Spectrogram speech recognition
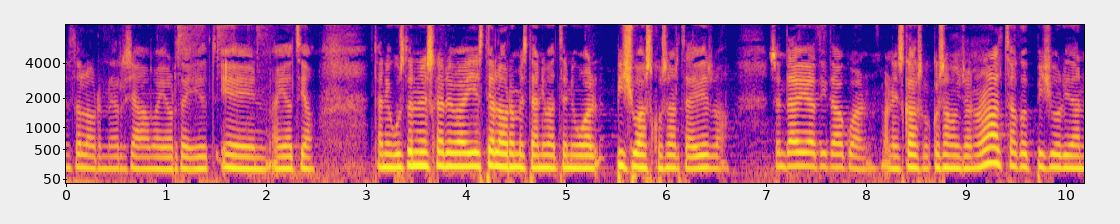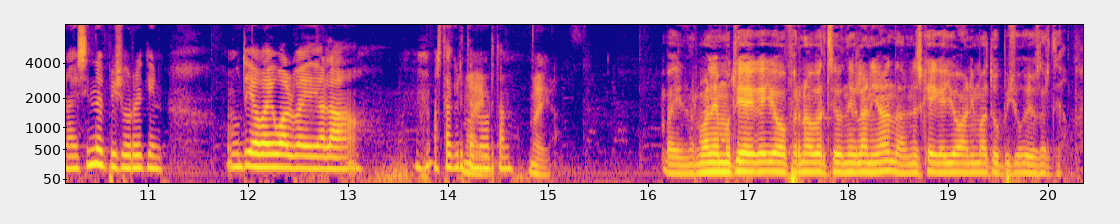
Ez dela horren erresa mai horte aiatzia. Eta nik uste neskare bai ez dela horren beste animatzen igual pixu asko sartzea, ebez ba. Zenta bidatitakoan, ba, neska asko esango izan, nola altzakot pixu hori dana, ezin dut pixu horrekin. Mutia bai igual bai ala hasta kirten Bai. hortan. Bai. Bai, normalen mutia gehiago Fernando Bertzi hondik lanian, da neskai gehiago animatu pixu gehiago zartzea.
